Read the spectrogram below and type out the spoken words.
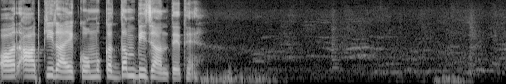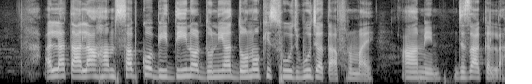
और आपकी राय को मुकदम भी जानते थे। अल्लाह ताला हम सबको भी दीन और दुनिया दोनों की सूझबूझ अता फ़रमाए। आमीन। जज़ाकल्ला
